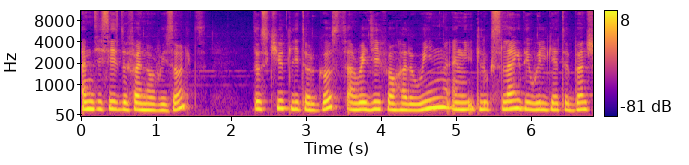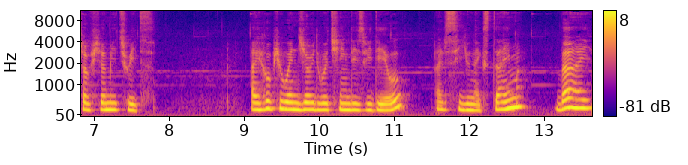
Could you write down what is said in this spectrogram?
And this is the final result. Those cute little ghosts are ready for Halloween and it looks like they will get a bunch of yummy treats. I hope you enjoyed watching this video. I'll see you next time. Bye!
